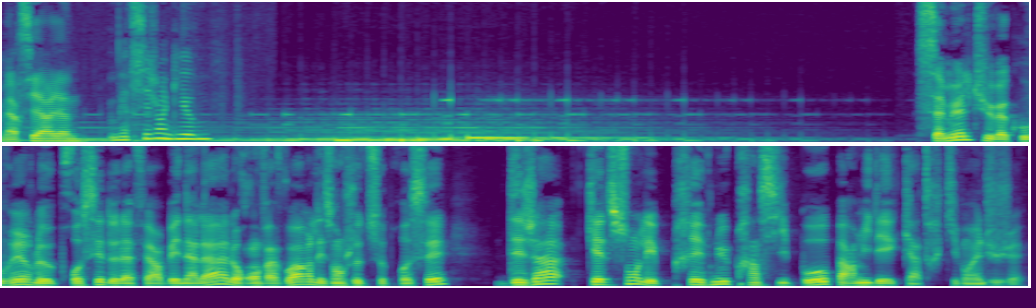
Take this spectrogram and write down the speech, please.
Merci Ariane. Merci Jean-Guillaume. Samuel, tu vas couvrir le procès de l'affaire Benalla. Alors, on va voir les enjeux de ce procès. Déjà, quels sont les prévenus principaux parmi les quatre qui vont être jugés?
